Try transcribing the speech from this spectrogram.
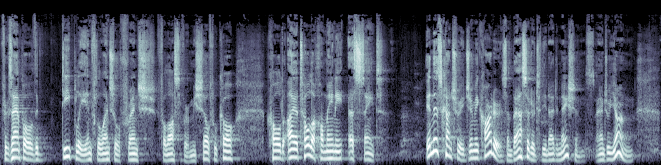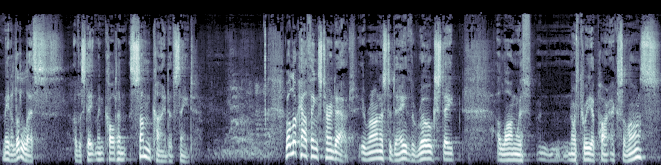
For example, the deeply influential French philosopher Michel Foucault called Ayatollah Khomeini a saint. In this country, Jimmy Carter's ambassador to the United Nations, Andrew Young, made a little less of a statement, called him some kind of saint. well, look how things turned out. Iran is today the rogue state, along with North Korea par excellence.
